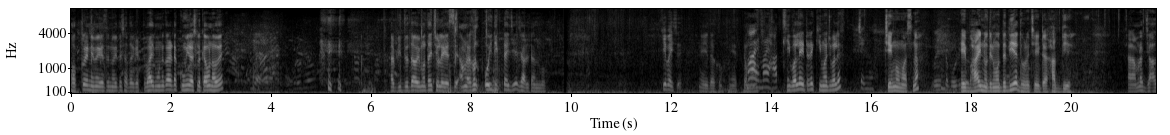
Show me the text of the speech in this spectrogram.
ভক করে নেমে গেছে নদীতে সাঁতার কাটতে। ভাই মনে কর একটা কুমির আসলো কেমন হবে? আর বিদ্যুৎটা ওই মাথায় চলে গেছে। আমরা এখন ওই দিকটায় যেয়ে জাল টানবো। কে পাইছে এই দেখো একটা মাছ। কি বলে এটারে? কি মাছ বলে? চেঙ্গো। চেঙ্গো মাছ না? ওই একটা পড়ে এই ভাই নদীর মধ্যে দিয়ে ধরেছে এটা হাত দিয়ে। আর আমরা জাল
